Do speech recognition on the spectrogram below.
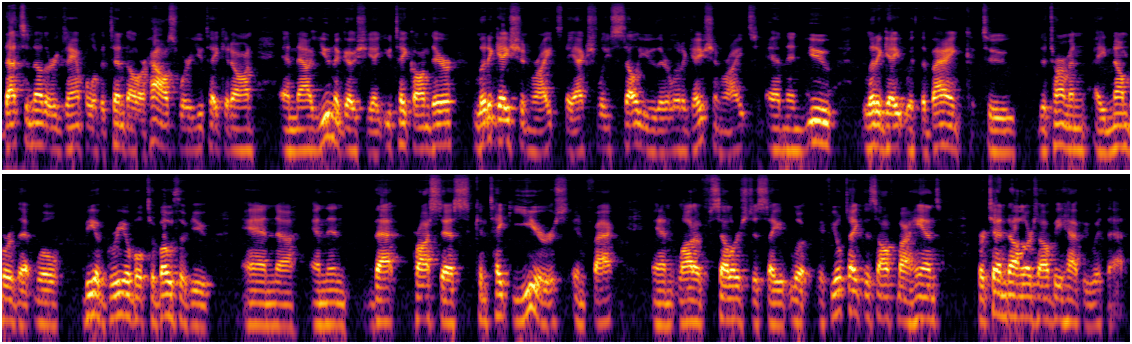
that's another example of a $10 house where you take it on and now you negotiate. You take on their litigation rights. They actually sell you their litigation rights, and then you litigate with the bank to determine a number that will be agreeable to both of you. And, uh, and then that process can take years, in fact. And a lot of sellers just say, look, if you'll take this off my hands for $10, I'll be happy with that.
